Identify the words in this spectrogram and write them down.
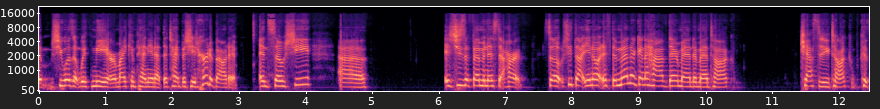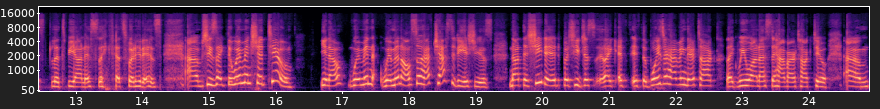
um, she wasn't with me or my companion at the time but she'd heard about it. And so she uh, she's a feminist at heart. So she thought you know what if the men are going to have their man-to-man talk chastity talk because let's be honest like that's what it is um, she's like the women should too. You know women women also have chastity issues. Not that she did but she just like if, if the boys are having their talk like we want us to have our talk too. Um,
